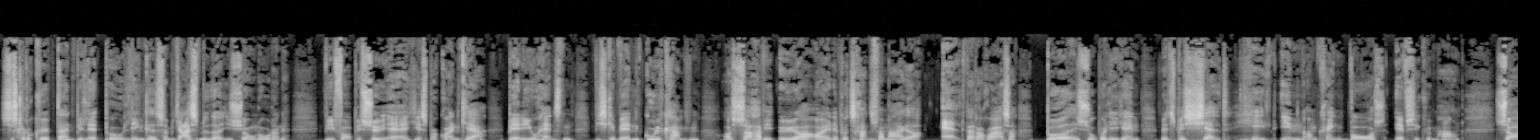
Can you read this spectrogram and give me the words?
så skal du købe dig en billet på linket, som jeg smider i shownoterne. Vi får besøg af Jesper Grønkær, Benny Johansen, vi skal vende guldkampen, og så har vi ører og øjne på transfermarkedet og alt, hvad der rører sig, både i Superligaen, men specielt helt inde omkring vores FC København. Så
